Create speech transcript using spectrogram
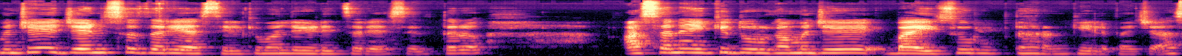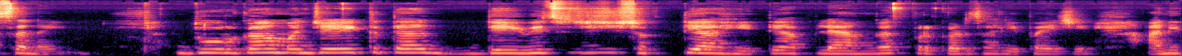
म्हणजे जेंट्स जरी असेल किंवा लेडीज जरी असेल तर असं नाही की दुर्गा म्हणजे बाईचं रूप धारण केलं पाहिजे. असं नाही. दुर्गा म्हणजे एक त्या देवीची जी शक्ती आहे ती आपल्या अंगात प्रकट झाली पाहिजे. आणि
